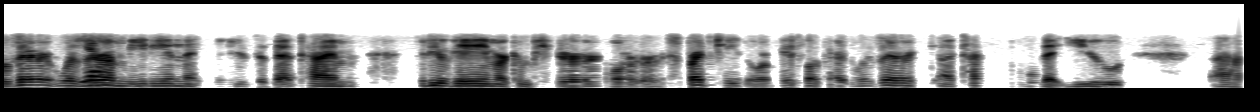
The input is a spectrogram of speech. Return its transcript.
Was there was there a Yeah. medium that you used at that time, video game or computer or spreadsheet or baseball cards? Was there a time that you uh,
